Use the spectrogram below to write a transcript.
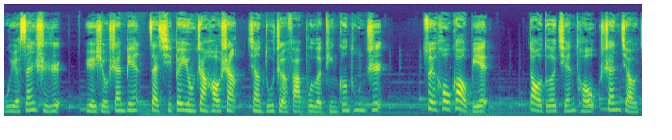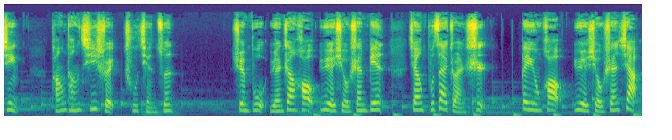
五月三十日。越秀山边在其备用账号上向读者发布了停更通知，最后告别，道德前头山脚尽，堂堂溪水出前村，宣布原账号越秀山边将不再转世，备用号越秀山下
